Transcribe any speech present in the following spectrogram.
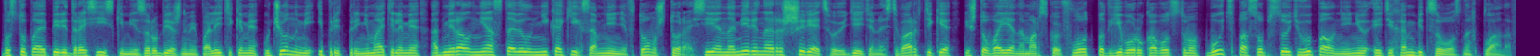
Выступая перед российскими и зарубежными политиками, учеными и предпринимателями, адмирал не оставил никаких сомнений в том, что Россия намерена расширять свою деятельность в Арктике и что военно-морской флот под его руководством будет способствовать выполнению этих амбициозных планов.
